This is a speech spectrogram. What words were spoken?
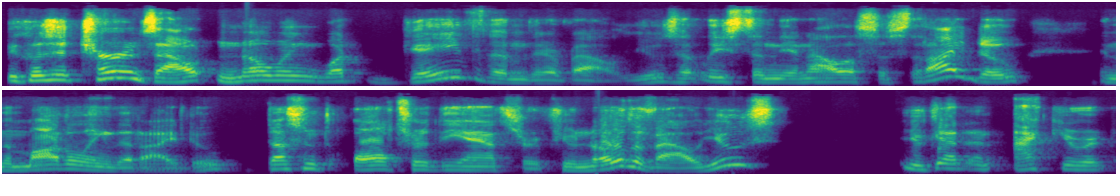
because it turns out knowing what gave them their values, at least in the analysis that I do, in the modeling that I do, doesn't alter the answer. If you know the values, you get an accurate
